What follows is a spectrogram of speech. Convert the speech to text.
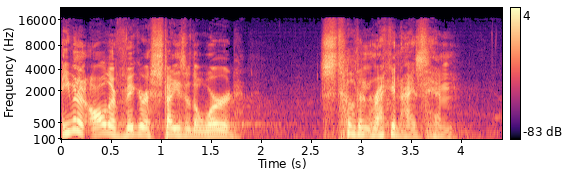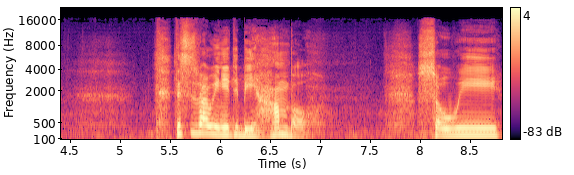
Even in all their vigorous studies of the Word, still didn't recognize Him. This is why we need to be humble. So we,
